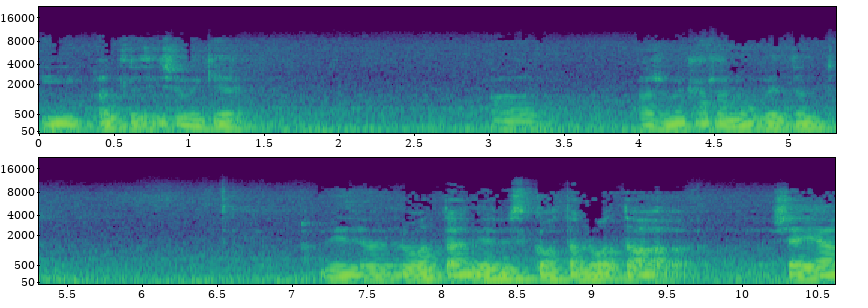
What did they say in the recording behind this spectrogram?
í öllu því sem við gerum. Að það sem við kalla núvitund. Við höfum notað, mér finnst gott að nota, segja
